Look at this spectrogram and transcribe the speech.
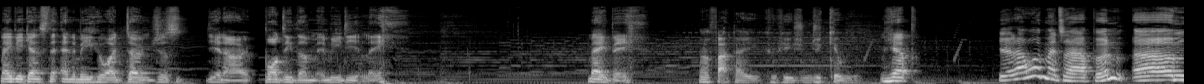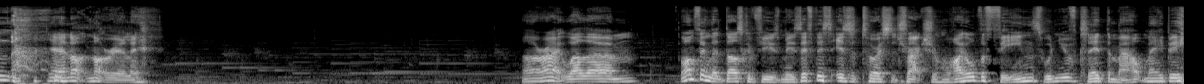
Maybe against an enemy who I don't just, you know, body them immediately. Maybe. In fact I confusion just killed you. Yep. Yeah, that wasn't meant to happen. Um, Yeah, not not really. Alright, well, um, one thing that does confuse me is if this is a tourist attraction, why all the fiends? Wouldn't you have cleared them out, maybe?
